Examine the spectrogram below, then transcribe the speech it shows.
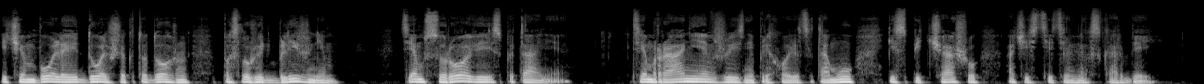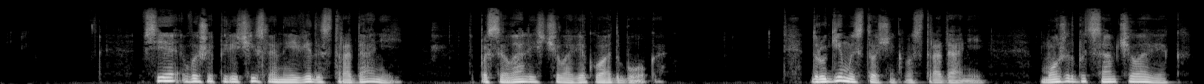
и чем более и дольше кто должен послужить ближним, тем суровее испытания, тем ранее в жизни приходится тому испить чашу очистительных скорбей. Все вышеперечисленные виды страданий посылались человеку от Бога. Другим источником страданий может быть сам человек.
